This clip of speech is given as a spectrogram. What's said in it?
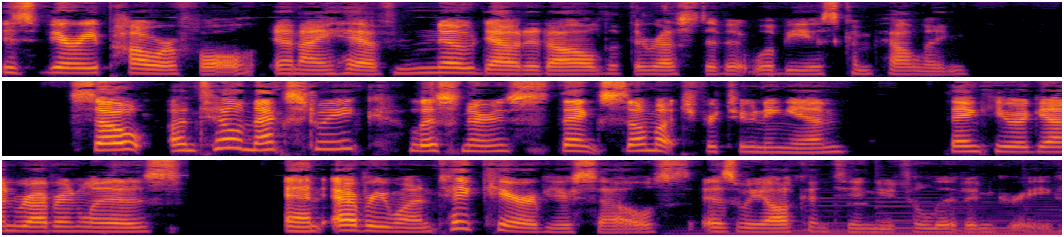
is very powerful, and I have no doubt at all that the rest of it will be as compelling. So, until next week, listeners, thanks so much for tuning in. Thank you again, Reverend Liz. And everyone, take care of yourselves as we all continue to live in grief.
